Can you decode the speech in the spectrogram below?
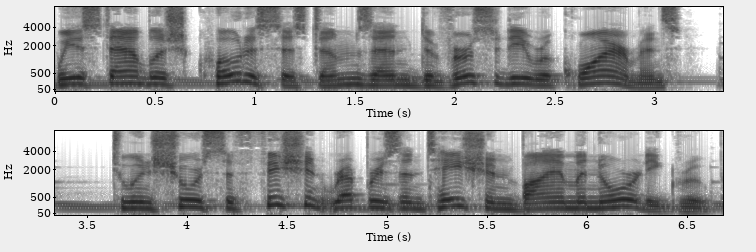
We establish quota systems and diversity requirements to ensure sufficient representation by a minority group,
